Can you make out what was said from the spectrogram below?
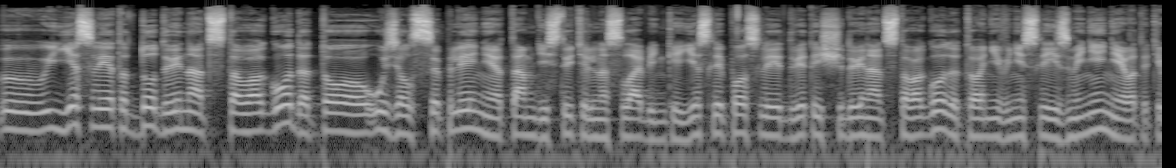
э, если это до 2012 года, то узел сцепления там действительно слабенький. Если после 2012 года, то они внесли изменения, вот эти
